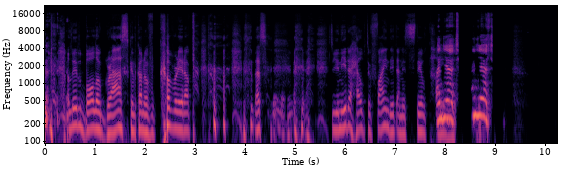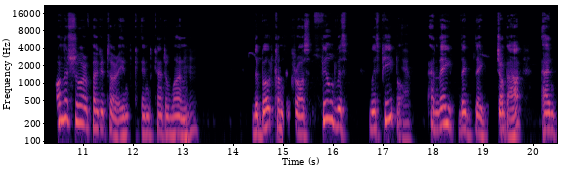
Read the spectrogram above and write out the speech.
a little ball of grass can kind of cover it up. That's so you need a help to find it, and it's still tiny. And yet, and yet, on the shore of Purgatory in, in Canto One, Mhm. the boat comes across filled with with people, Yeah. And they they they jump out, and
